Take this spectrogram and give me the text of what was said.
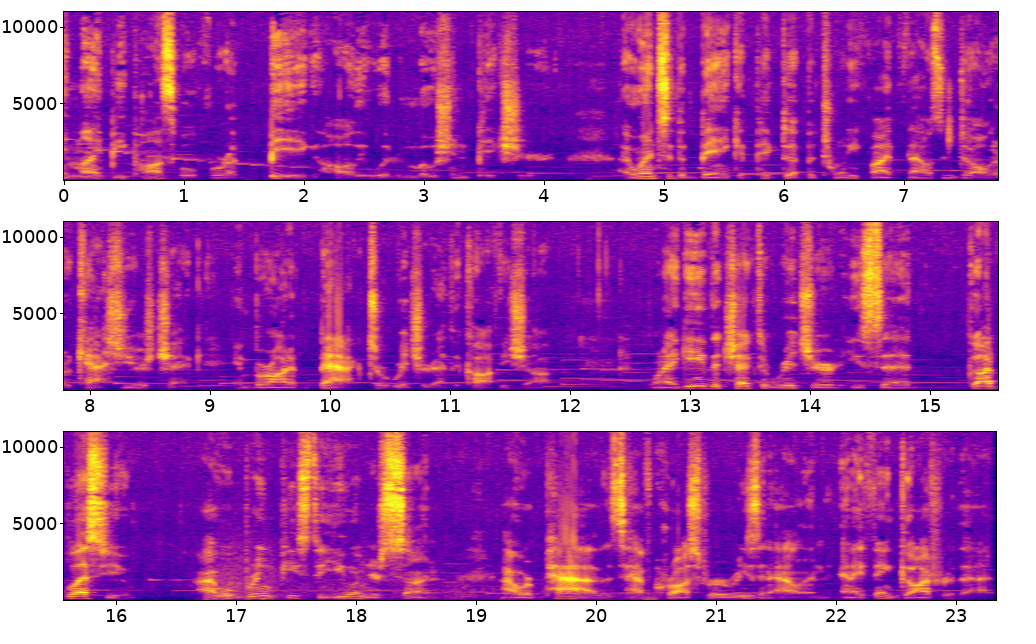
it might be possible for a big Hollywood motion picture. I went to the bank and picked up a $25,000 cashier's check and brought it back to Richard at the coffee shop. When I gave the check to Richard, he said, God bless you. I will bring peace to you and your son. Our paths have crossed for a reason, Alan, and I thank God for that.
